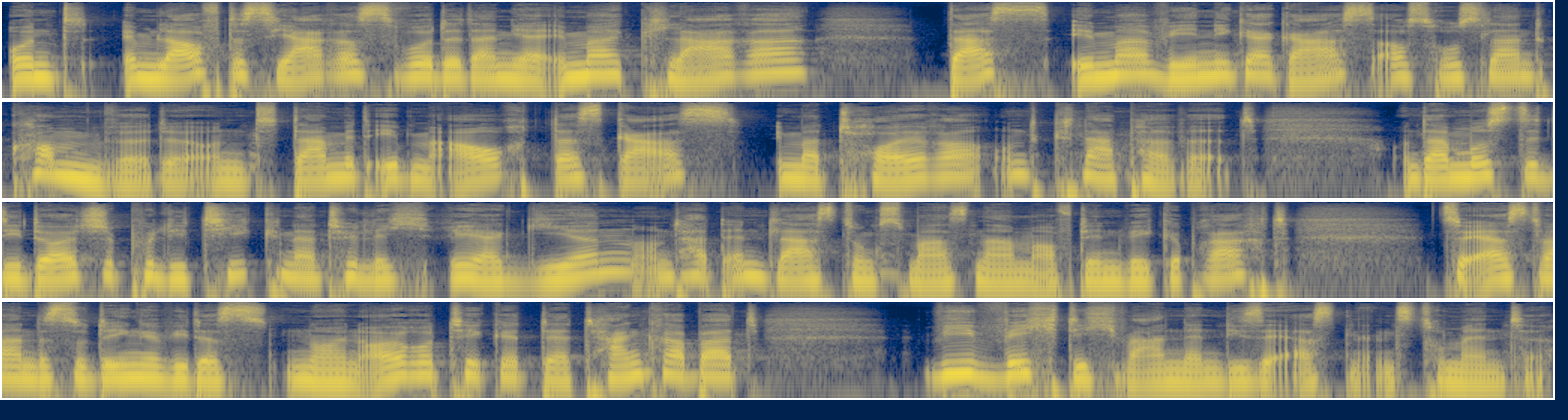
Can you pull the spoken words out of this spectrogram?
Und im Lauf des Jahres wurde dann ja immer klarer, dass immer weniger Gas aus Russland kommen würde und damit eben auch, dass Gas immer teurer und knapper wird. Und da musste die deutsche Politik natürlich reagieren und hat Entlastungsmaßnahmen auf den Weg gebracht. Zuerst waren das so Dinge wie das 9-Euro-Ticket, der Tankrabatt. Wie wichtig waren denn diese ersten Instrumente?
